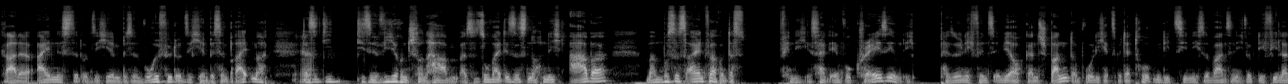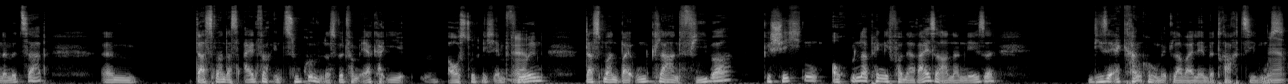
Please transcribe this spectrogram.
gerade einnistet und sich hier ein bisschen wohlfühlt und sich hier ein bisschen breit macht, ja. dass die diese Viren schon haben. Also soweit ist es noch nicht, aber man muss es einfach, und das finde ich ist halt irgendwo crazy und ich persönlich finde es irgendwie auch ganz spannend, obwohl ich jetzt mit der Tropmedizin nicht so wahnsinnig wirklich viel an der Mütze habe, ähm, dass man das einfach in Zukunft, das wird vom RKI ausdrücklich empfohlen, ja. dass man bei unklaren Fieber Geschichten, auch unabhängig von der Reiseanamnese, diese Erkrankung mittlerweile in Betracht ziehen muss. Ja.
